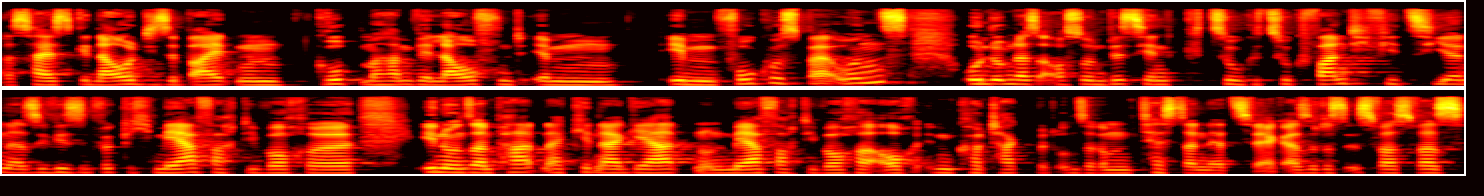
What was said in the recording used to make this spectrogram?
Das heißt, genau diese beiden Gruppen haben wir laufend im im Fokus bei uns. Und um das auch so ein bisschen zu, zu quantifizieren, also wir sind wirklich mehrfach die Woche in unseren Partnerkindergärten und mehrfach die Woche auch in Kontakt mit unserem Testernetzwerk. Also das ist was, was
